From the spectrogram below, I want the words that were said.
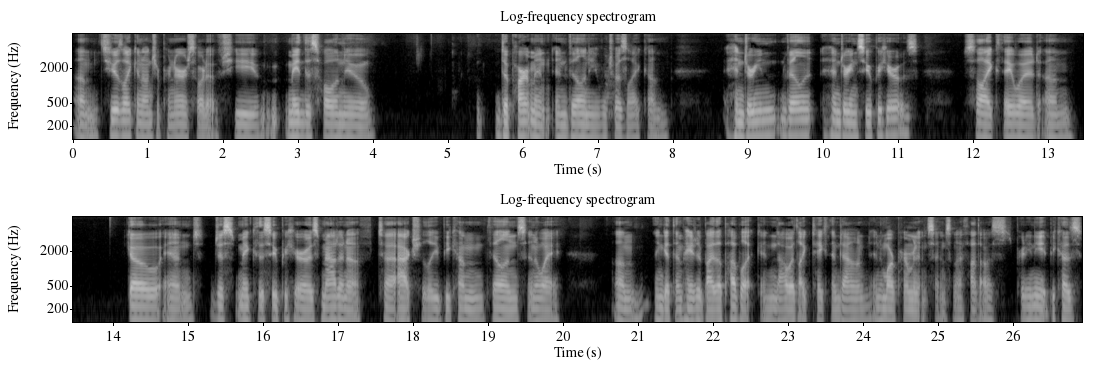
Um, she was like an entrepreneur, sort of. She made this whole new department in villainy, which was like um, hindering villain hindering superheroes. So like they would um, go and just make the superheroes mad enough to actually become villains in a way, um, and get them hated by the public, and that would like take them down in a more permanent sense. And I thought that was pretty neat because,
